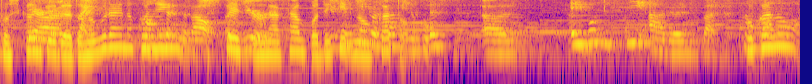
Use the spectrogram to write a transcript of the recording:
都市環境ではどのぐらいの個人スペースが担保できるのかと uh, 他の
